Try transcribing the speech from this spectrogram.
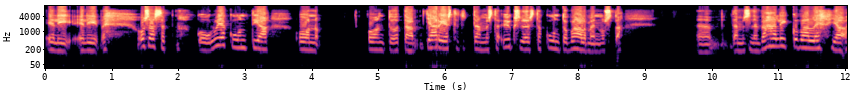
Eli, eli osassa kouluja kuntia on on tuota, järjestetty tämmöistä yksilöllistä kuntovalmennusta tämmöiselle vähän liikkuvalle ja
